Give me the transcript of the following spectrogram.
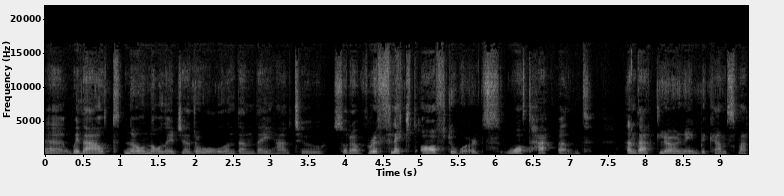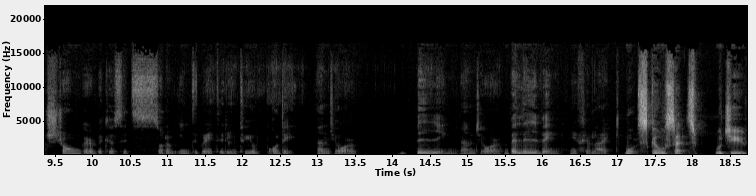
uh, without no knowledge at all. And then they had to sort of reflect afterwards what happened. And that learning becomes much stronger because it's sort of integrated into your body and your being and your believing, if you like. What skill sets would you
